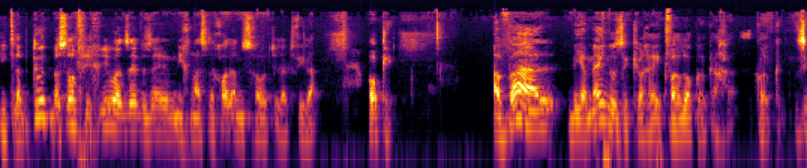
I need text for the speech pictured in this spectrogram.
התלבטות, בסוף הכריעו על זה וזה נכנס לכל הנוסחאות של התפילה. אוקיי. אבל בימינו זה כבר, כבר לא כל כך, כל, זה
